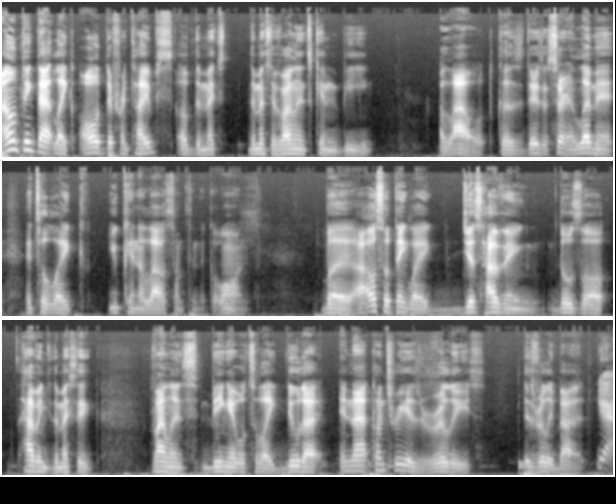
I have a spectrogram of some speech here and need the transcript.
I don't think that like all different types of domestic domestic violence can be allowed because there's a certain limit until like you can allow something to go on. But I also think like just having those law having domestic violence being able to like do that in that country is really is really bad. Yeah.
